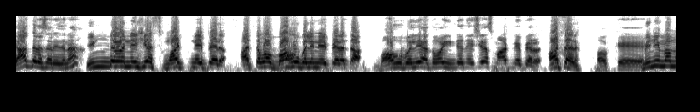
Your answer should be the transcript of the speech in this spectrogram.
ಯಾವ ತರ ಸರ್ ಇದನ್ನ? ಇಂಡೋನೇಷಿಯಾ ಸ್ಮಾರ್ಟ್ ನೇಪಿಯರ್ ಅಥವಾ ಬಾಹುಬಲಿ ನೇಪಿಯರ್ ಅಂತ. ಬಾಹುಬಲಿ ಅಥವಾ ಇಂಡೋನೇಷಿಯಾ ಸ್ಮಾರ್ಟ್ ನೇಪಿಯರ್ ಹಾ ಸರ್. ಓಕೆ. ಮಿನಿಮಮ್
